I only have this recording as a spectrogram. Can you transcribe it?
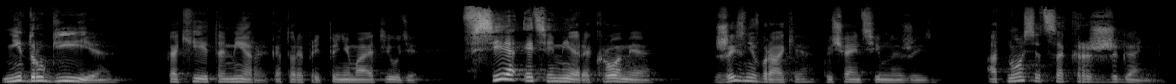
не другие какие-то меры, которые предпринимают люди. Все эти меры, кроме жизни в браке, включая интимную жизнь, относятся к разжиганию.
